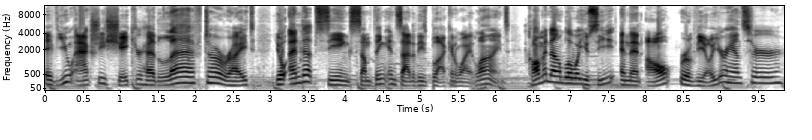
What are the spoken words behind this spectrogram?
If you actually shake your head left to right, you'll end up seeing something inside of these black and white lines. Comment down below what you see, and then I'll reveal your answer.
